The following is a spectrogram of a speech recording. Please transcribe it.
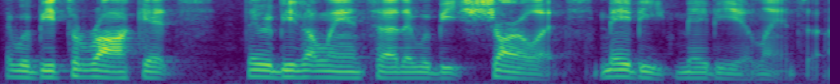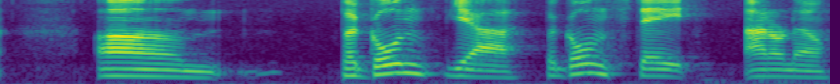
They would beat the Rockets. They would beat Atlanta. They would beat Charlotte. Maybe maybe Atlanta. Um, but Golden yeah, but Golden State. I don't know.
